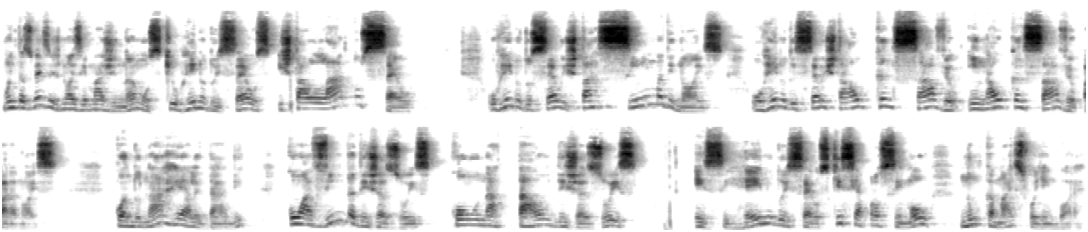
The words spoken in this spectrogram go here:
Muitas vezes nós imaginamos que o reino dos céus está lá no céu. O reino do céu está acima de nós. O reino do céu está alcançável, inalcançável para nós. Quando na realidade, com a vinda de Jesus, com o Natal de Jesus, esse reino dos céus que se aproximou nunca mais foi embora.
